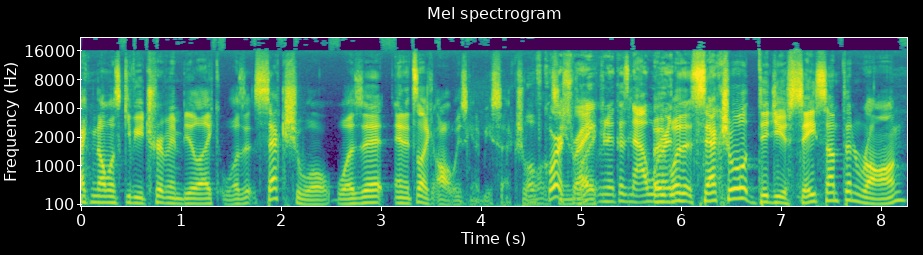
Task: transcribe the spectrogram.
I can almost give you trivia and be like, was it sexual? Was it? And it's like always going to be sexual. of course, right? like. Because now we're was it sexual? Did you say something wrong,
